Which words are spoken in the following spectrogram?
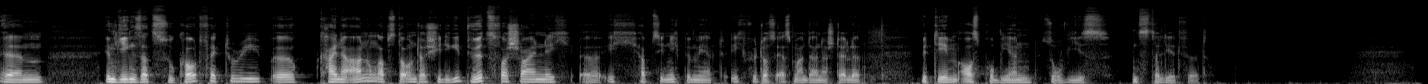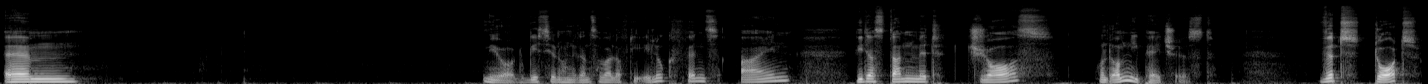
Ähm, Im Gegensatz zu Code Factory, äh, keine Ahnung, ob es da Unterschiede gibt. Wird es wahrscheinlich. Äh, ich habe sie nicht bemerkt. Ich würde das erstmal an deiner Stelle mit dem ausprobieren, so wie es installiert wird. Ähm ja, du gehst hier noch eine ganze Weile auf die Eloquenz ein. Wie das dann mit JAWS und Omnipage ist, wird dort,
